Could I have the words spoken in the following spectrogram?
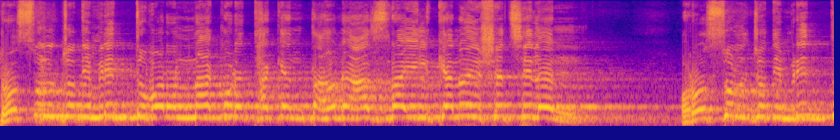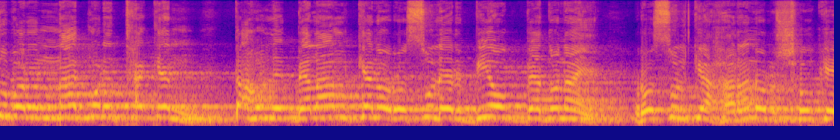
রসুল যদি মৃত্যুবরণ না করে থাকেন তাহলে আজরাইল কেন এসেছিলেন? রসুল যদি মৃত্যুবরণ না করে থাকেন, তাহলে বেলাল কেন রসুলের বিয়োগ বেদনায় রসুলকে হারানোর শোকে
